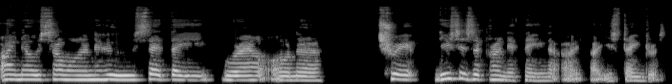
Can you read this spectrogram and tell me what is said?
I know someone who said they were out on a trip. This is the kind of thing that I, that is dangerous.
